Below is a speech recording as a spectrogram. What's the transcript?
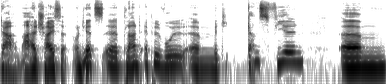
ja, war halt scheiße. Und jetzt äh, plant Apple wohl ähm, mit ganz vielen ähm,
